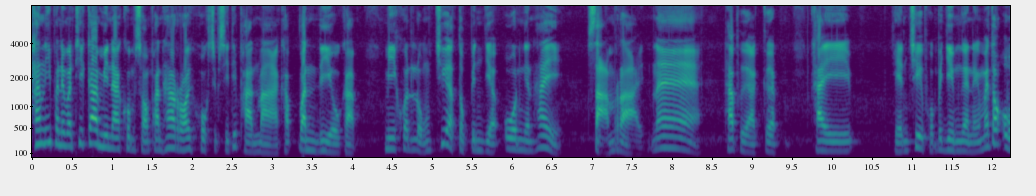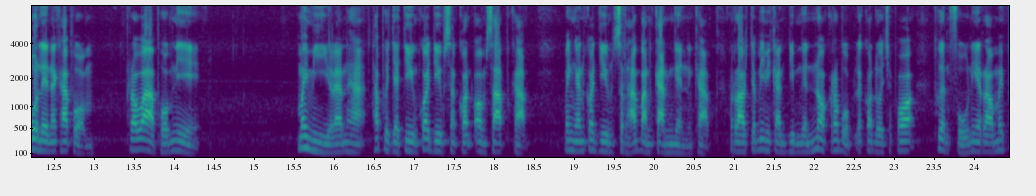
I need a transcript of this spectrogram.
ทั้งนี้ภายในวันที่ 9 มีนาคม 2564 ที่ผ่านมาครับ วันเดียวครับ มีคนหลงเชื่อตกเป็นเหยื่อโอนเงินให้ 3 ราย แน่ ถ้าเผื่อเกิดใครเห็นชื่อผมไปยืมเงินไม่ต้องโอนเลยนะครับผม เพราะว่าผมนี่ไม่มีอยู่แล้วนะฮะ ถ้าเผื่อจะยืมก็ยืมสหกรณ์ออมทรัพย์ครับ ไม่งั้นก็ยืมสถาบันการเงินครับ เราจะไม่มีการยืมเงินนอกระบบ แล้วก็โดยเฉพาะเพื่อนฝูงนี่เราไม่ไป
